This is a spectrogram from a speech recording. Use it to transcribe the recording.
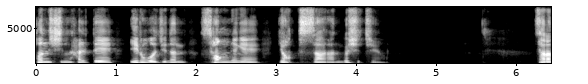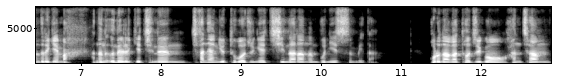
헌신할 때 이루어지는 성령의 역사라는 것이지요. 사람들에게 많은 은혜를 끼치는 찬양 유튜버 중에 진아라는 분이 있습니다. 코로나가 터지고 한참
